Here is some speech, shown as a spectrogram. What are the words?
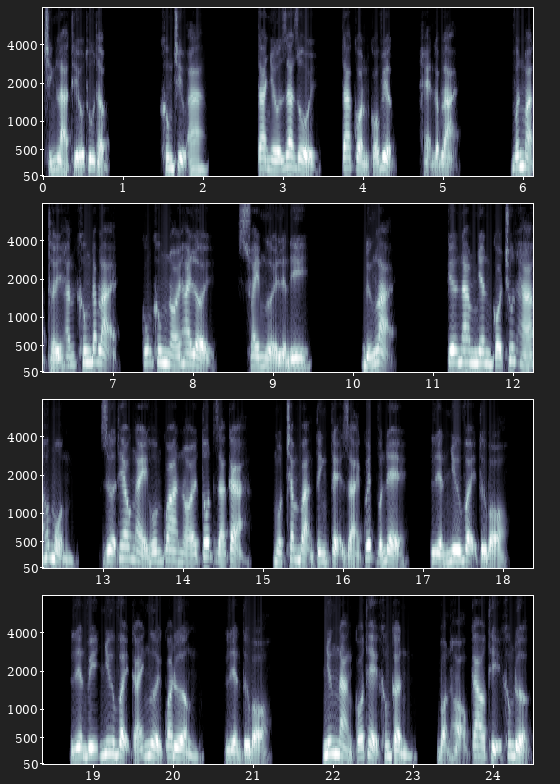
chính là thiếu thu thập. Không chịu a Ta nhớ ra rồi, ta còn có việc, hẹn gặp lại. Vân Mạt thấy hắn không đáp lại, cũng không nói hai lời, xoay người liền đi. Đứng lại. Kia nam nhân có chút há hốc mồm, dựa theo ngày hôm qua nói tốt giá cả, 100 vạn tinh tệ giải quyết vấn đề, liền như vậy từ bỏ. Liền vì như vậy cái người qua đường, liền từ bỏ. Nhưng nàng có thể không cần, bọn họ cao thị không được.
